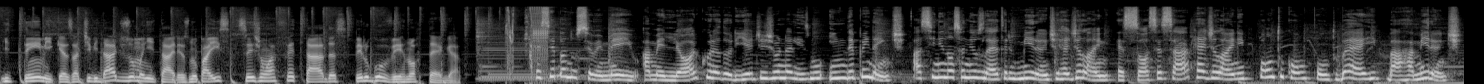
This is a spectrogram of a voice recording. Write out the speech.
e teme que as atividades humanitárias no país sejam afetadas pelo governo Ortega. Receba no seu e-mail a melhor curadoria de jornalismo independente. Assine nossa newsletter Mirante Headline. É só acessar headline.com.br/mirante.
